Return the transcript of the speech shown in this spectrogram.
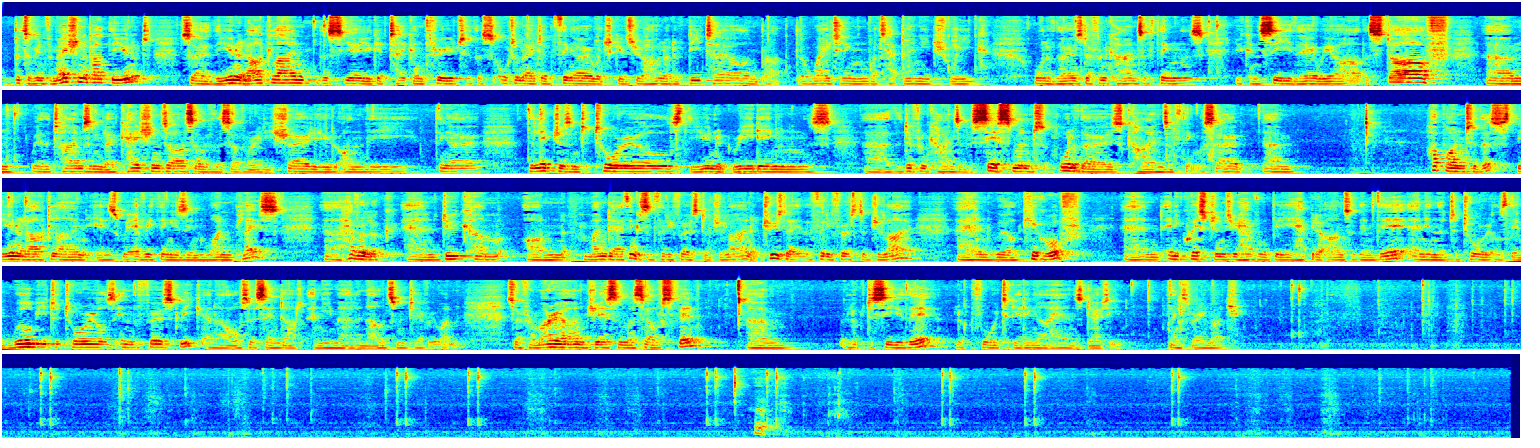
bits of information about the unit. So the unit outline, this year you get taken through to this automated thingo which gives you a whole lot of detail about the weighting, what's happening each week, all of those different kinds of things. You can see there we are, the staff, um, where the times and locations are. Some of this I've already showed you on the thingo the lectures and tutorials, the unit readings, uh, the different kinds of assessment, all of those kinds of things. So um, hop on to this. The unit outline is where everything is in one place. Uh, have a look and do come on Monday, I think it's the 31st of July, no, Tuesday, the 31st of July, and we'll kick off And any questions you have, we'll be happy to answer them there. And in the tutorials, there will be tutorials in the first week, and I'll also send out an email announcement to everyone. So from Ariane, Jess, and myself, Sven, um, look to see you there. Look forward to getting our hands dirty. Thanks very much.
